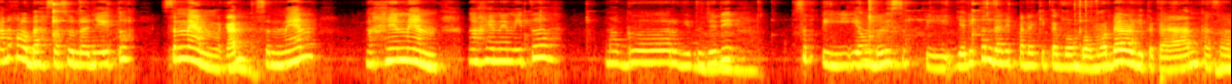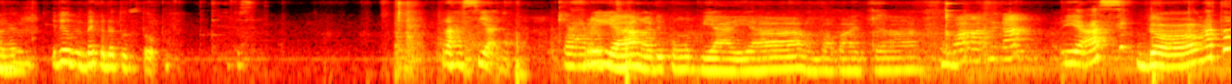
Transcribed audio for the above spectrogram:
Karena kalau bahasa Sundanya itu Senin kan? Senin ngahenen. Ngahenen itu mager gitu. Jadi sepi, yang beli sepi. Jadi kan daripada kita buang-buang modal gitu kan kasarnya. Jadi lebih baik udah tutup. Terus, rahasianya. Free ya, nggak dipungut biaya, nggak apa aja. Iya asik dong. Atau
